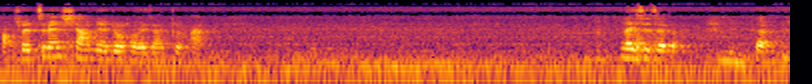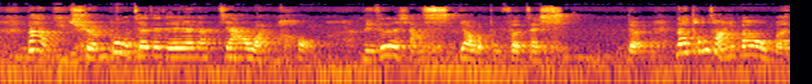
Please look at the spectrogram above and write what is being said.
好，所以这边下面就会再更暗，类似这个。嗯，对，那全部加加加加加加完后，你真的想洗掉的部分再洗。对，那通常一般我们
